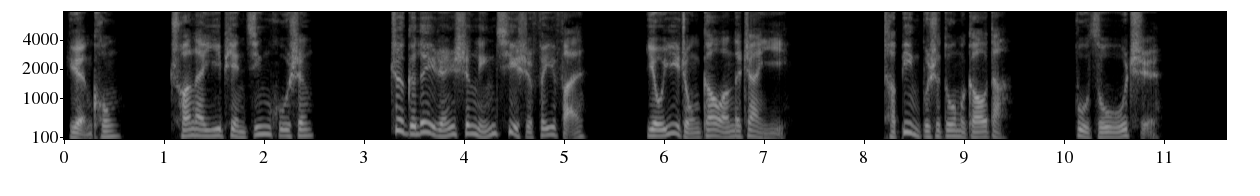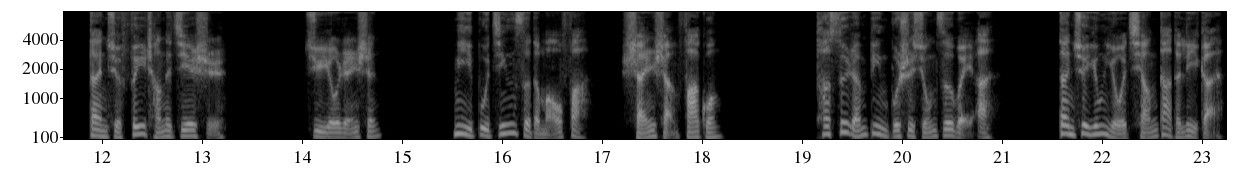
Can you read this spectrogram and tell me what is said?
远空传来一片惊呼声。这个类人生灵气势非凡，有一种高昂的战意。他并不是多么高大。不足五尺，但却非常的结实，具有人身，密布金色的毛发闪闪发光。他虽然并不是雄姿伟岸，但却拥有强大的力感，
